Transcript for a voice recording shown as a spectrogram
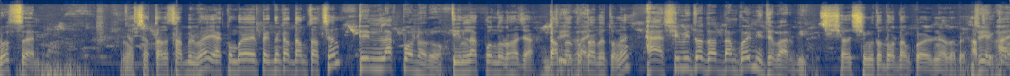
বুঝছেন? আচ্ছা তাহলে সাব্বির ভাই এক নম্বরে দাম চাচ্ছেন? তিন লাখ পনেরো। তিন লাখ পনেরো হাজার। দাম জি দর করতে হবে তো না? হ্যাঁ সীমিত দরদাম করে নিতে পারবি। সীমিত দরদাম করে নেওয়া যাবে। আচ্ছা, ভাই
